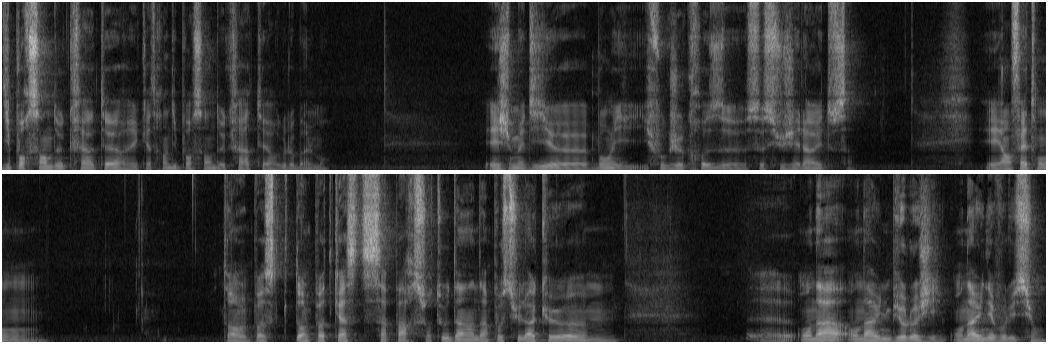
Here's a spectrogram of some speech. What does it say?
10% de créateurs et 90% de créateurs globalement. Et je me dis, euh, bon, il faut que je creuse euh, ce sujet-là et tout ça. Et en fait, dans, le, podcast, ça part surtout d'un postulat que euh, on, a, on a une biologie, on a une évolution.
